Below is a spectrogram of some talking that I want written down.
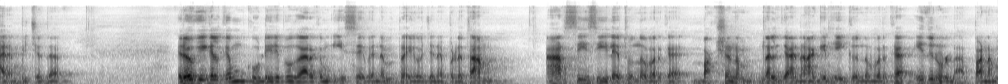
ആരംഭിച്ചത്. രോഗികൾക്കും കൂട്ടിരിപ്പുകാർക്കും ഈ സേവനം പ്രയോജനപ്പെടുത്താം. ആർ സി സിയിലെത്തുന്നവർക്ക് ഭക്ഷണം നൽകാൻ ആഗ്രഹിക്കുന്നവർക്ക് ഇതിനുള്ള പണം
